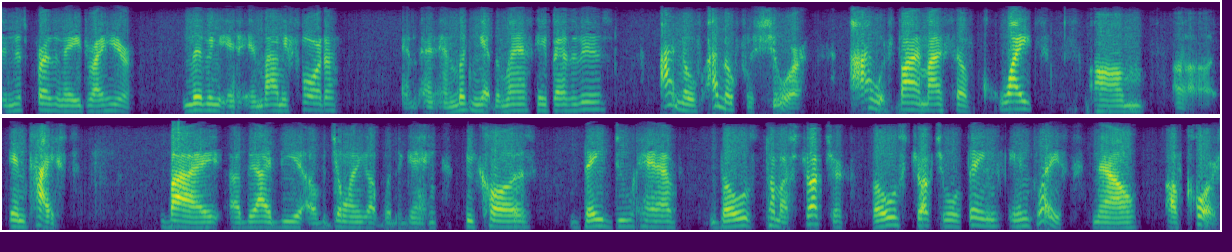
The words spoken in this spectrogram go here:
in this present age right here, living in, in Miami, Florida, and, and and looking at the landscape as it is, I know I know for sure I would find myself quite um, uh, enticed by uh, the idea of joining up with the gang because they do have those talking about structure, those structural things in place. Now, of course,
